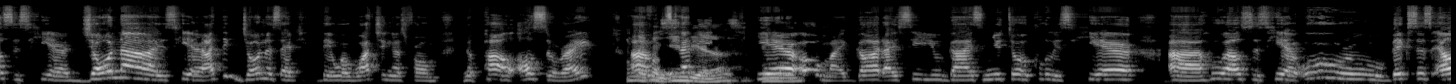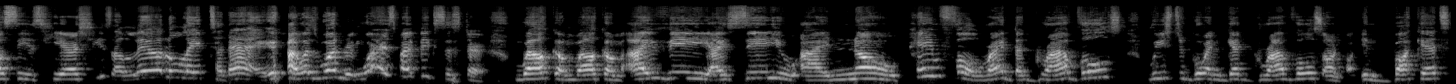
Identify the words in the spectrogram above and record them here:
else is here? Jonah is here. I think Jonah said they were watching us from Nepal, also, right? Yeah, from India. here. Oh my God, I see you guys. Nuto Clue is here. Uh, who else is here? Ooh, big sis Elsie is here. She's a little late today. I was wondering, where is my big sister? Welcome, welcome. Ivy, I see you. I know. Painful, right? The gravels. We used to go and get gravels on in buckets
